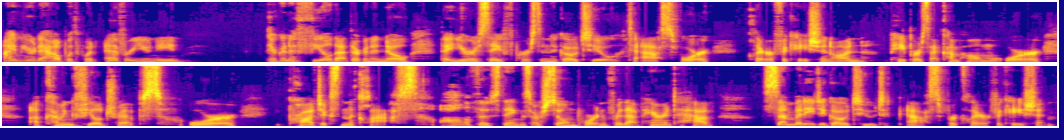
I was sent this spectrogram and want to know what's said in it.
I'm here to help with whatever you need. They're going to feel that. They're going to know that you're a safe person to go to to ask for clarification on papers that come home or upcoming field trips or projects in the class. All of those things are so important for that parent to have somebody to go to to ask for clarification.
